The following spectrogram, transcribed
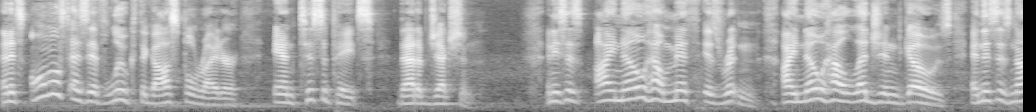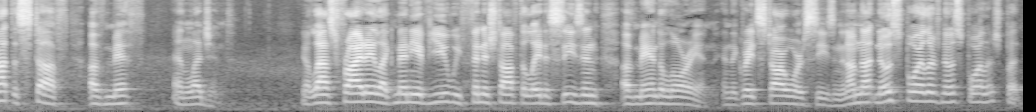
And it's almost as if Luke, the gospel writer, anticipates that objection. And he says, I know how myth is written. I know how legend goes. And this is not the stuff of myth and legend. You know, last Friday, like many of you, we finished off the latest season of Mandalorian and the great Star Wars season. And I'm not, no spoilers, no spoilers, but,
